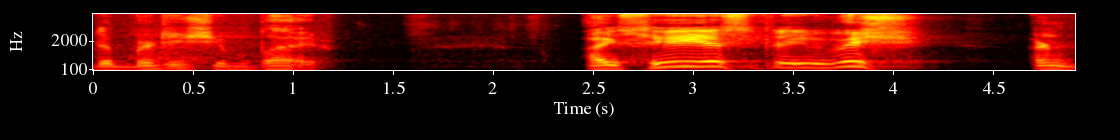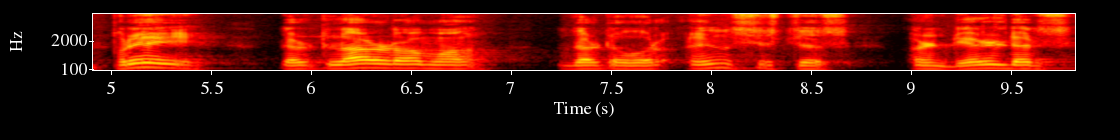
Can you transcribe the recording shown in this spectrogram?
the British Empire. I seriously wish and pray that Lord Rama, that our ancestors and elders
